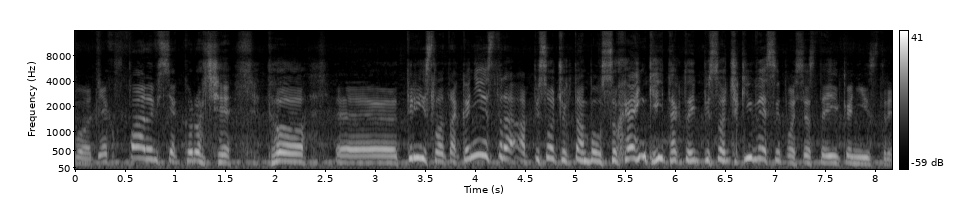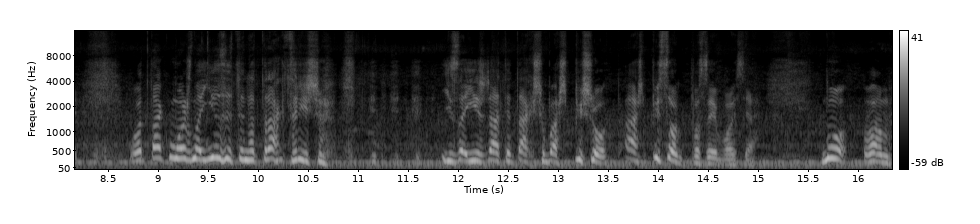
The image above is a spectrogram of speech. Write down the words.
От. Як впарився, коротше, то е, трісла та каністра, а пісочок там був сухенький, так той пісочок і висипався з тієї каністри. От так можна їздити на тракторі що... і заїжджати так, щоб аж пішок, аж пісок посипався. Ну, вам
